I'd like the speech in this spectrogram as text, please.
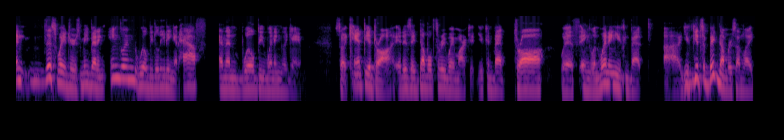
and this wager is me betting England will be leading at half and then will be winning the game. So it can't be a draw. It is a double three way market. You can bet draw with England winning. You can bet, uh, you can get some big numbers on like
